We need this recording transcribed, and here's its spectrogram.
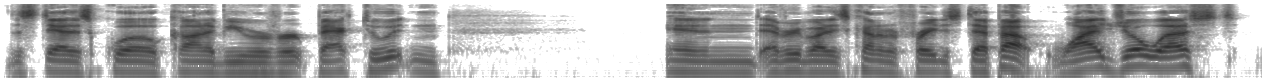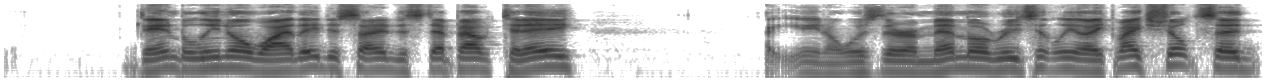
the status quo, kind of you revert back to it, and and everybody's kind of afraid to step out. Why Joe West, Dan Bellino, why they decided to step out today? You know, was there a memo recently? Like Mike Shildt said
